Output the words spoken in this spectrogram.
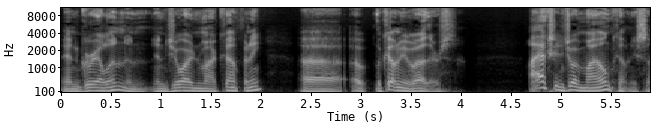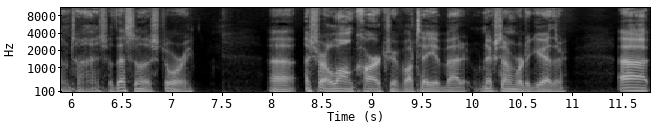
and grilling and enjoying my company, uh, the company of others. I actually enjoy my own company sometimes, but that's another story. Uh, it's for a long car trip. I'll tell you about it next time we're together. Uh,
